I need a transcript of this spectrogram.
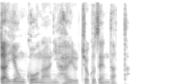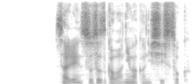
第4コーナーに入る直前だった。サイレンス鈴鹿はにわかに失速。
